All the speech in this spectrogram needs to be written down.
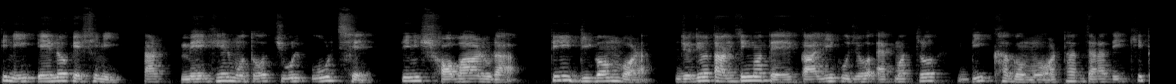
তিনি এলো এলোকেশিনী, তার মেঘের মতো চুল উড়ছে, তিনি সবার উড়া তিনি দিগম্বরা। যদিও তান্ত্রিক মতে কালী পুজো একমাত্র দীক্ষাগম্য, অর্থাৎ যারা দীক্ষিত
